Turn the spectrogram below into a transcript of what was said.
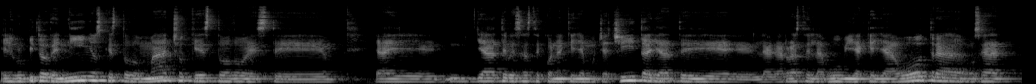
el grupito de niños que es todo macho, que es todo este, ya te besaste con aquella muchachita, ya te le agarraste la bubi a aquella otra, o sea,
